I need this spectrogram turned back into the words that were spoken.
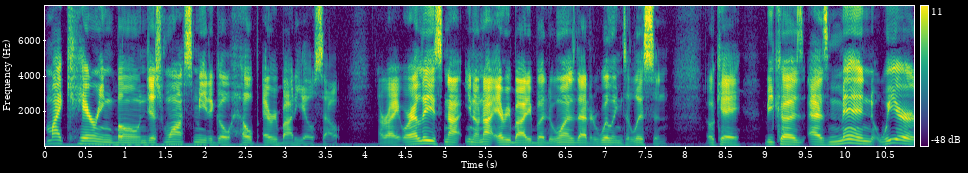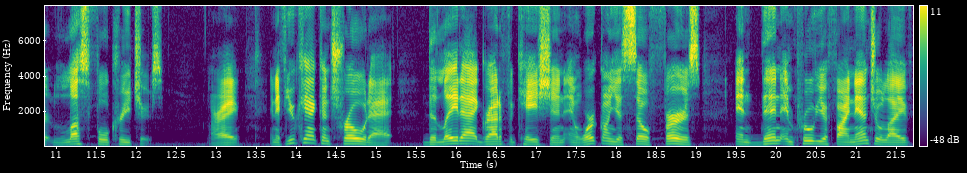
my caring bone just wants me to go help everybody else out. All right, or at least not, you know, not everybody, but the ones that are willing to listen. Okay, because as men, we are lustful creatures. All right. And if you can't control that, delay that gratification and work on yourself first and then improve your financial life,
